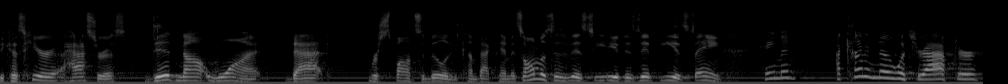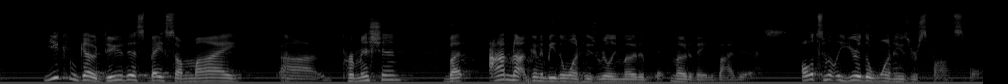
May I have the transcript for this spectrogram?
Because here, Ahasuerus did not want that responsibility to come back to him. It's almost as if, as if he is saying, Haman, I kind of know what you're after. You can go do this based on my uh, permission, but I'm not going to be the one who's really motiv- motivated by this. Ultimately, you're the one who's responsible.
